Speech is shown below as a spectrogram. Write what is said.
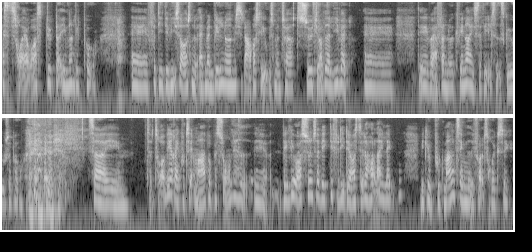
Altså det tror jeg jo også dybt og inderligt på. Ja. Øh, fordi det viser også, at man vil noget med sit arbejdsliv, hvis man tør søge jobbet alligevel. Øh, det er i hvert fald noget, kvinder i særdeleshed skal øve sig på. så, øh, Så jeg tror, vi rekrutterer meget på personlighed, øh, hvilket jo også synes er vigtigt, fordi det er også det, der holder i længden. Vi kan jo putte mange ting ned i folks rygsæk,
